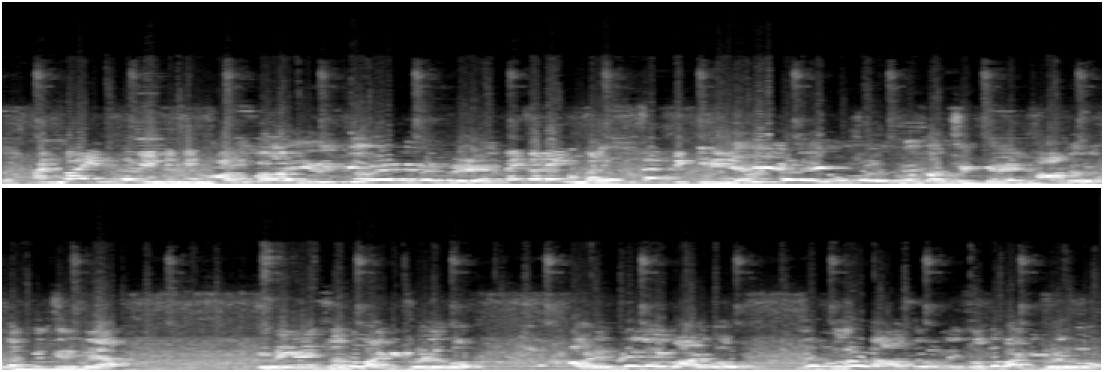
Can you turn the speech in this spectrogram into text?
அன்பாய் இருக்க வேண்டும் என்று அன்பா இருக்க வேண்டும் என்று இவைகளை உங்களுக்கு கற்பிக்கிறேன். இவைகளை உங்களுக்கு கற்பிக்கிறேன். ஆண்டவர் கற்பித்திருக்கிறார். இவைகளை சொந்தமாக்கிக் கொள்ளுவோம். அவருடைய பிள்ளைகளை வாழ்வோம். இந்த புதுவோட ஆசிரியர்களை சொந்தமாக்கிக் கொள்வோம்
